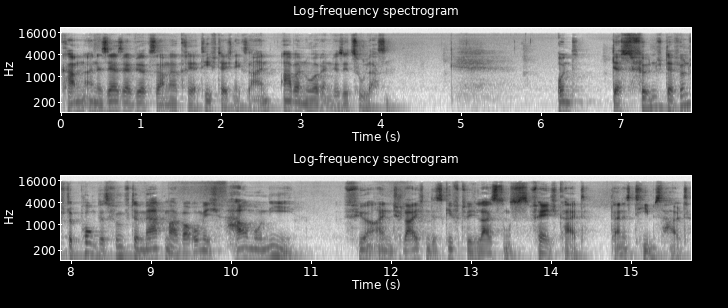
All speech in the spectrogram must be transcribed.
kann eine sehr, sehr wirksame Kreativtechnik sein, aber nur, wenn wir sie zulassen. Und fünf, der fünfte Punkt, das fünfte Merkmal, warum ich Harmonie für ein schleichendes Gift für die Leistungsfähigkeit deines Teams halte,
